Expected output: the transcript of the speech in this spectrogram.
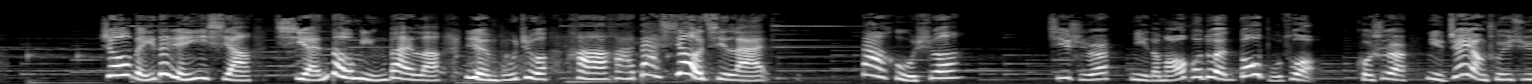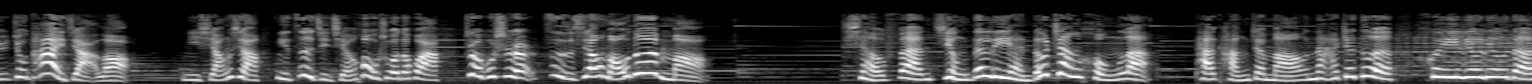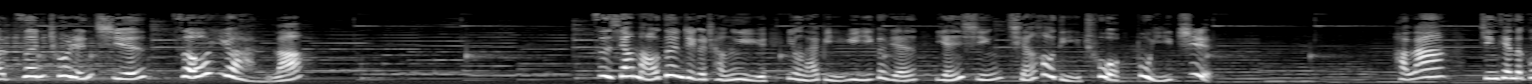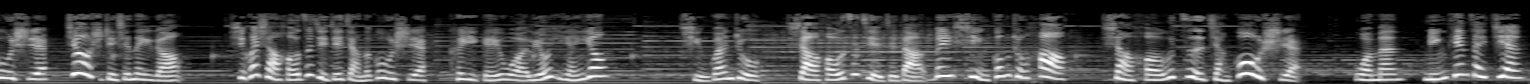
周围的人一想，全都明白了，忍不住哈哈大笑起来。大虎说。其实你的矛和盾都不错，可是你这样吹嘘就太假了。你想想你自己前后说的话，这不是自相矛盾吗？小贩窘得脸都涨红了，他扛着矛，拿着盾，灰溜溜的钻出人群，走远了。自相矛盾这个成语用来比喻一个人言行前后抵触不一致。好啦，今天的故事就是这些内容。喜欢小猴子姐姐讲的故事，可以给我留言哟。请关注小猴子姐姐的微信公众号“小猴子讲故事”。我们明天再见。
